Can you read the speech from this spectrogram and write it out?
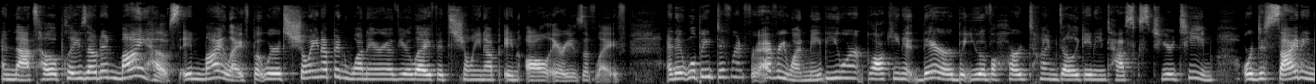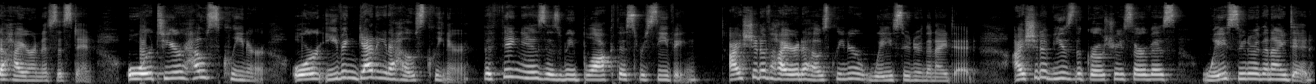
And that's how it plays out in my house, in my life. But where it's showing up in one area of your life, it's showing up in all areas of life. And it will be different for everyone. Maybe you aren't blocking it there, but you have a hard time delegating tasks to your team or deciding to hire an assistant or to your house cleaner or even getting a house cleaner. The thing is is we block this receiving. I should have hired a house cleaner way sooner than I did. I should have used the grocery service way sooner than I did.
